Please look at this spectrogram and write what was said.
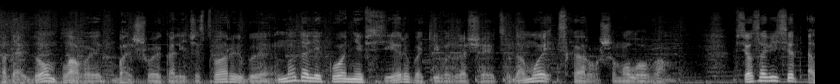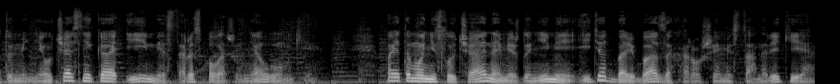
Подо льдом плавает большое количество рыбы, но далеко не все рыбаки возвращаются домой с хорошим уловом. Все зависит от умения участника и места расположения лунки. Поэтому не случайно между ними идет борьба за хорошие места на реке.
